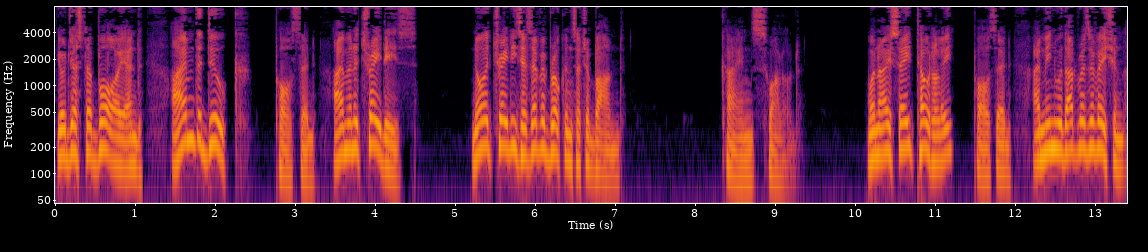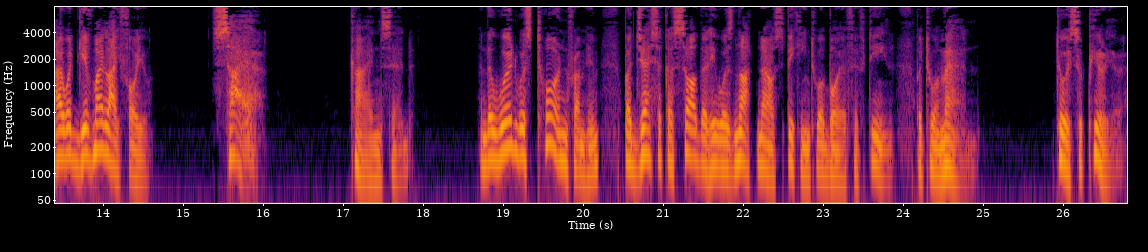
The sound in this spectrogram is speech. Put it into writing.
"'You're just a boy, and—' "'I'm the Duke,' Paul said. "'I'm an Atreides. No Atreides has ever broken such a bond.' Kynes swallowed. "'When I say totally,' Paul said, "'I mean without reservation. I would give my life for you.' "'Sire,' Kynes said and the word was torn from him, but Jessica saw that he was not now speaking to a boy of fifteen, but to a man, to a superior.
